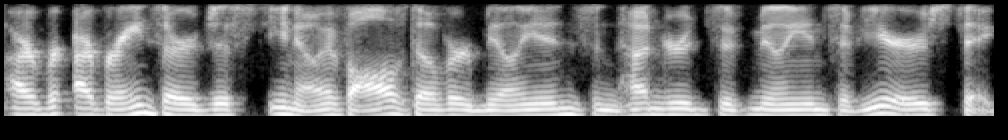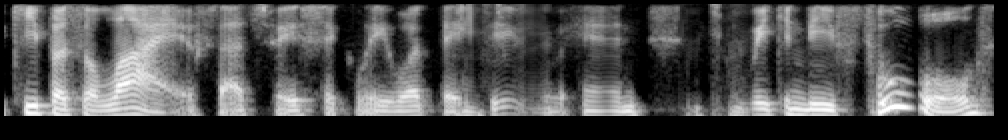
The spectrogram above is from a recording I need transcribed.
our our brains are just you know evolved over millions and hundreds of millions of years to keep us alive. That's basically what they do, and we can be fooled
